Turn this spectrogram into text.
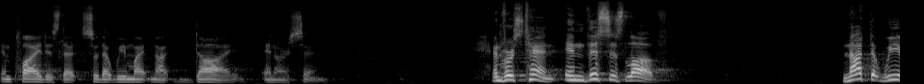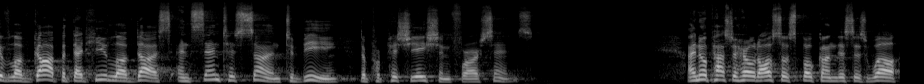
Implied is that so that we might not die in our sin. In verse 10, In this is love not that we have loved God, but that He loved us and sent His Son to be the propitiation for our sins. I know Pastor Harold also spoke on this as well,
